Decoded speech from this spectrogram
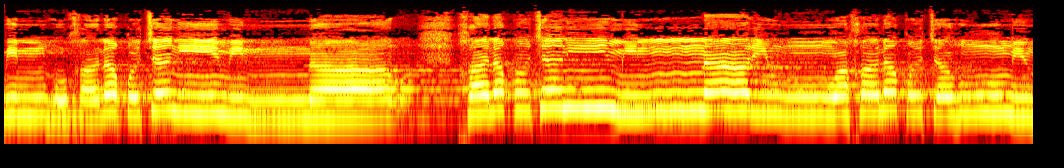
منه خلقتني من نار خلقتني من نار وخلقته من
